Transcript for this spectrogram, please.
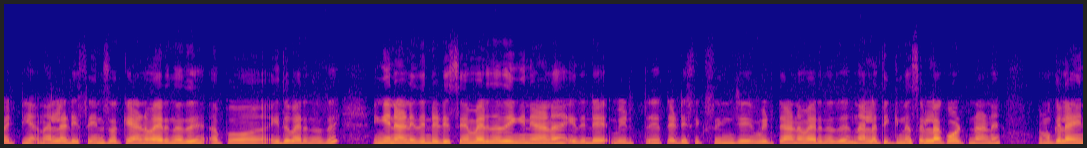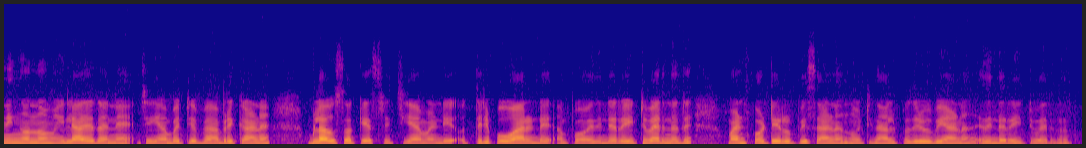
പറ്റിയ നല്ല ഡിസൈൻസ് ഒക്കെയാണ് വരുന്നത്. അപ്പോൾ ഇത് വരുന്നത് ഇങ്ങനെയാണ്. ഇതിന്റെ ഡിസൈൻ വരുന്നത് ഇങ്ങനെയാണ്. ഇതിന്റെ വിടുത്ത് തേർട്ടി സിക്സ് ഇഞ്ച് വിടുത്താണ് വരുന്നത്. നല്ല തിക്നെസ് ഉള്ള കോട്ടൺ ആണ്. നമുക്ക് ലൈനിങ് ഒന്നും ഇല്ലാതെ തന്നെ ചെയ്യാൻ പറ്റിയ ഫാബ്രിക്കാണ് ബ്ലൗസൊക്കെ സ്റ്റിച്ച് ചെയ്യാൻ വേണ്ടി ഒത്തിരി പോവാറുണ്ട്. അപ്പോൾ ഇതിന്റെ റേറ്റ് വരുന്നത് വൺ ഫോർട്ടി റുപ്പീസാണ് നൂറ്റി നാൽപ്പത് രൂപയാണ് ഇതിന്റെ റേറ്റ് വരുന്നത്.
